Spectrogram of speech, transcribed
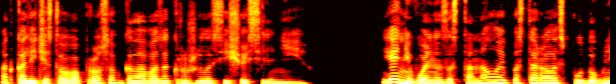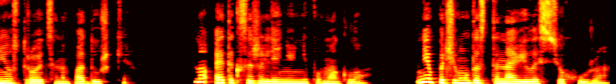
От количества вопросов голова закружилась еще сильнее. Я невольно застонала и постаралась поудобнее устроиться на подушке. Но это, к сожалению, не помогло. Мне почему-то становилось все хуже.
